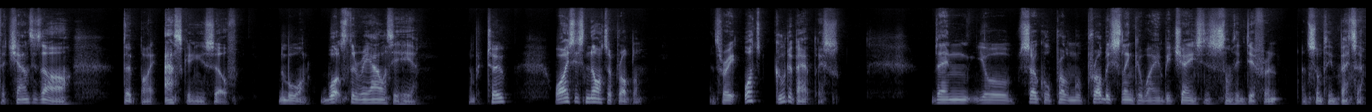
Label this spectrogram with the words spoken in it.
the chances are that by asking yourself, number one, what's the reality here? Number two, why is this not a problem? And three, what's good about this? Then your so called problem will probably slink away and be changed into something different and something better.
